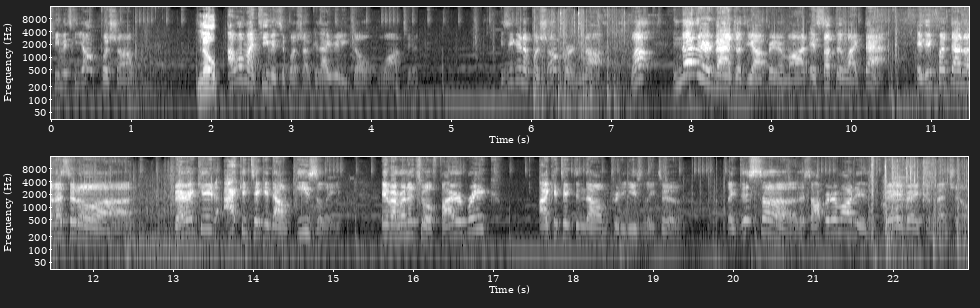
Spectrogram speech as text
Teammates, can y'all push up? Nope. I want my teammates to push up because I really don't want to. Is he gonna push up or not? Well, another advantage of the operator mod is something like that. If they put down a nice little uh, barricade, I can take it down easily. If I run into a fire break, I can take them down pretty easily too. Like this, uh, this operator mod is very, very conventional.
